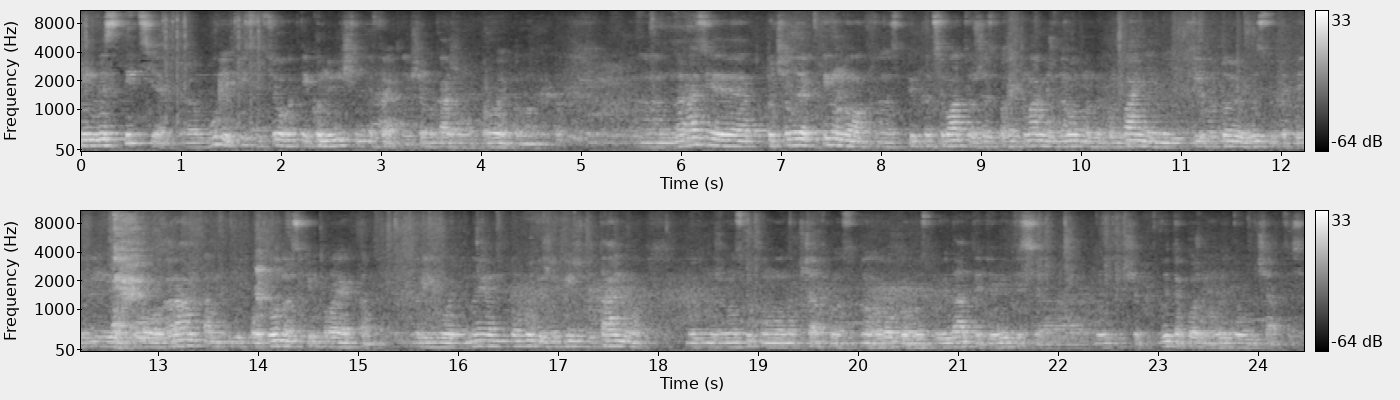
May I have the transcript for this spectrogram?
інвестиціях е, був від цього економічний ефект, якщо ми кажемо про економіку. Е, Наразі почали активно е, співпрацювати вже з багатьма міжнародними компаніями, які готові виступити і по грантам, і по донорським проєктам в регіоні. Ну, я мабуть, вже більш детально будемо вже наступному на початку наступного року розповідати, ділитися, щоб ви також могли долучатися.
